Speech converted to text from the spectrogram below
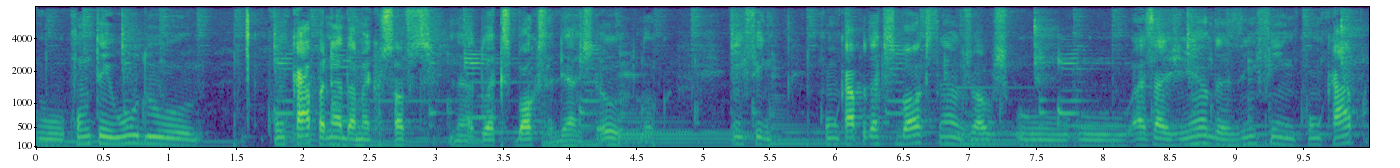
o conteúdo com capa né, da Microsoft, né, do Xbox, aliás, oh, louco. Enfim, com capa do Xbox, né, os jogos, o, o, as agendas, enfim, com capa.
